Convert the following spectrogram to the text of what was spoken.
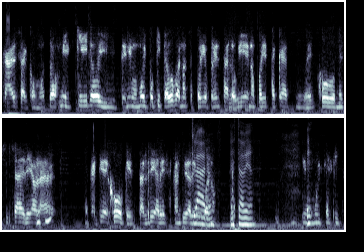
calza como 2.000 kilos y tenemos muy poquita uva, no se podía prensarlo bien, no podía sacar el jugo necesario, la, cantidad de jugo que saldría de esa cantidad de uva. ¿no? está bien. Eh, muy poquito.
